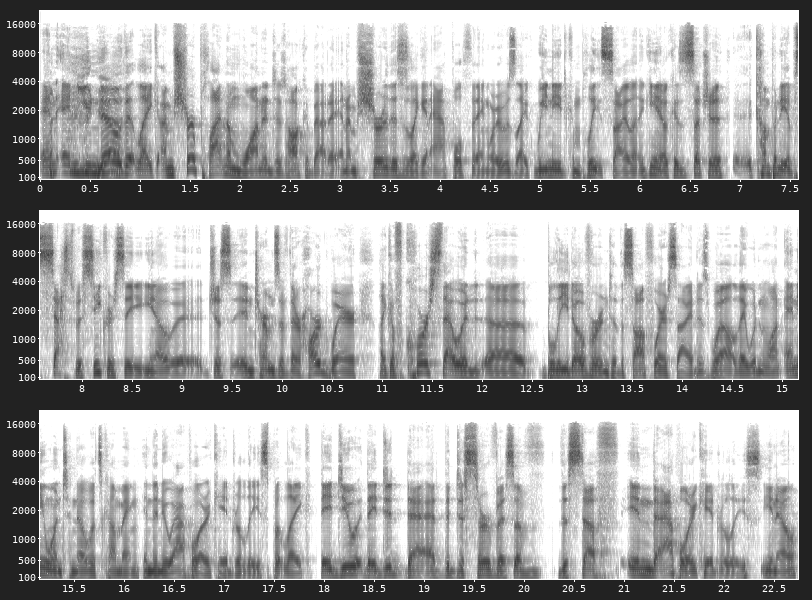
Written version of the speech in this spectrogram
and and you know Yeah. that like I'm sure Platinum wanted to talk about it, and I'm sure this is like an Apple thing where it was like we need complete silence, you know, because such a company obsessed with secrecy, you know, uh, just in terms of their hardware. Like, of course, that would uh, bleed over into the software side as well. They wouldn't want anyone to know what's coming in the new Apple Arcade release, but like they do, they did that at the disservice of the stuff in the Apple Arcade release, you know,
